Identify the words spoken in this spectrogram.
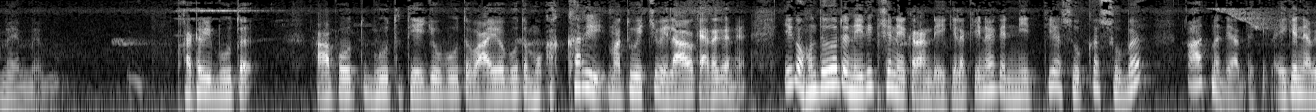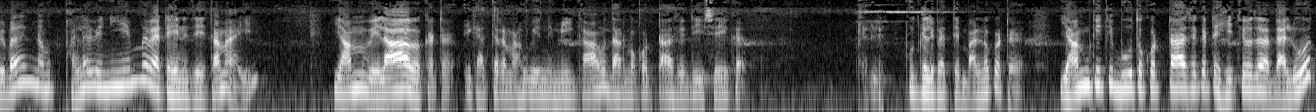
මේ පඨවි භූත ආපෝත් භූත තේජෝ භූත වායෝ භූත මොකක් හරි මතුවෙච්ච වෙලාවක අරගෙන ඒක හොඳට නිරීක්ෂණය කරන්නයි කියලා කියන එක නিত্য සුඛ සුබ ආත්ම දෙයක්ද කියලා. ඒ කියන්නේ අපි බලන්නේ නමුත් පළවෙනියෙන්ම වැටහෙන දේ තමයි යම් වෙලාවකට ඒක ඇත්තටම අහුවෙන්නේ මේ ගාව ධර්ම කොටාසෙදී ශේක පුද්ගලි පැත්තෙන් බලනකොට යම් කිසි භූත කොටාසයකට හිත යොදලා බැලුවොත්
